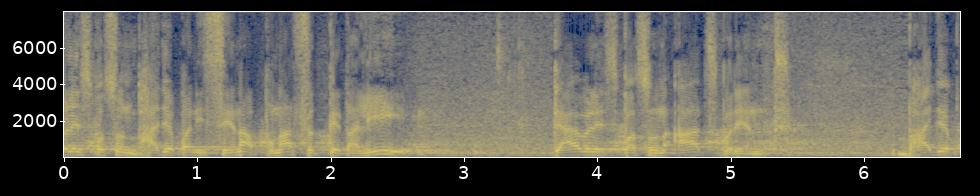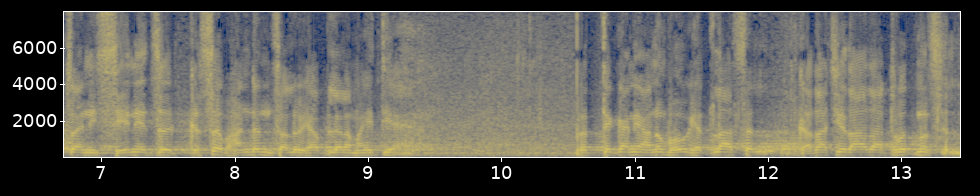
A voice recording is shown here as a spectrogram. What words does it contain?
वेळेस पासून भाजप आणि सेना पुन्हा सत्तेत आली. त्यावेळेस पासून आजपर्यंत भाजपचं आणि सेनेचं कसं भांडण चालू हे आपल्याला माहिती आहे. प्रत्येकाने अनुभव घेतला असेल कदाचित आज आठवत नसेल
